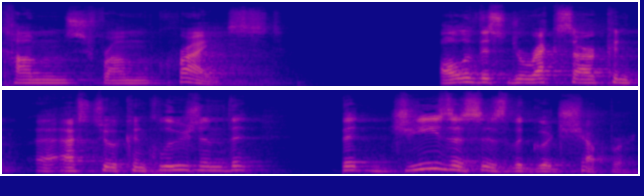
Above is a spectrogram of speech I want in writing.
comes from Christ. All of this directs our con- uh, us to a conclusion that, that Jesus is the Good Shepherd,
